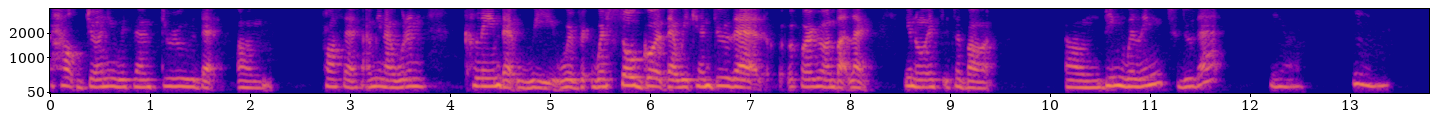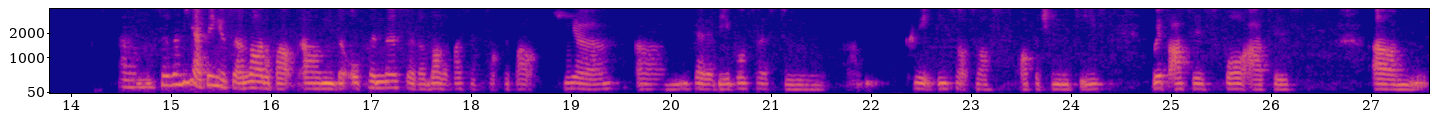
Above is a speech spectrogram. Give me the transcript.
help journey with them through that um, process. I mean i wouldn't claim that we we're, we're so good that we can do that for everyone but like you know it's it's about um, being willing to do that. Yeah. Mm. Um, certainly, I think it's a lot about um, the openness that a lot of us have talked about here um, that enables us to um, create these sorts of opportunities with artists, for artists, um,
